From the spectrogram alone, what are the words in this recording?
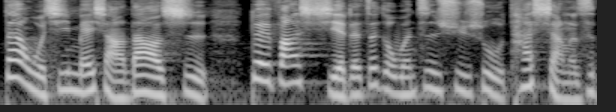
但我其实没想到的是，对方写的这个文字叙述，他想的是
